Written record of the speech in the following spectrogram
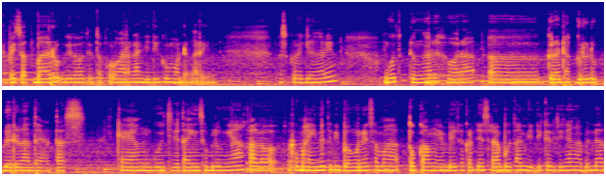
episode baru gitu waktu itu keluar kan jadi gue mau dengerin. Pas gue lagi dengerin gue tuh denger suara uh, geradak geruduk dari lantai atas. Kayak yang gue ceritain sebelumnya kalau rumah ini tuh dibangunin sama tukang yang biasa kerja serabutan jadi kerjanya nggak bener.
